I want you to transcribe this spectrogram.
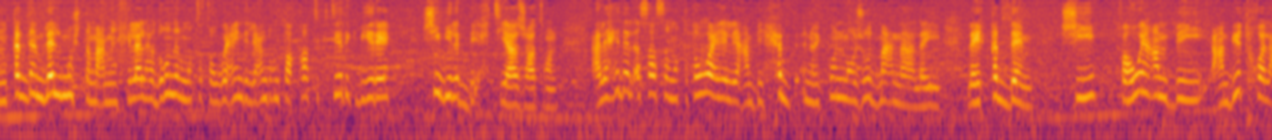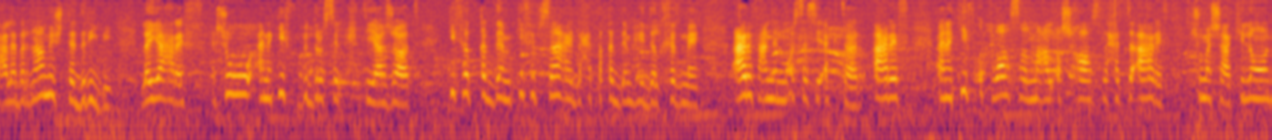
نقدم للمجتمع من خلال هدول المتطوعين اللي عندهم طاقات كثير كبيرة شيء بيلبي احتياجاتهم. على هذا الأساس المتطوع يلي عم بيحب إنه يكون موجود معنا لي ليقدم شيء فهو عم بي عم بيدخل على برنامج تدريبي ليعرف شو أنا كيف بدرس الاحتياجات كيف بقدم كيف بساعد لحتى أقدم هيدي الخدمة أعرف عن المؤسسة أكثر أعرف أنا كيف أتواصل مع الأشخاص لحتى أعرف شو مشاكلهم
